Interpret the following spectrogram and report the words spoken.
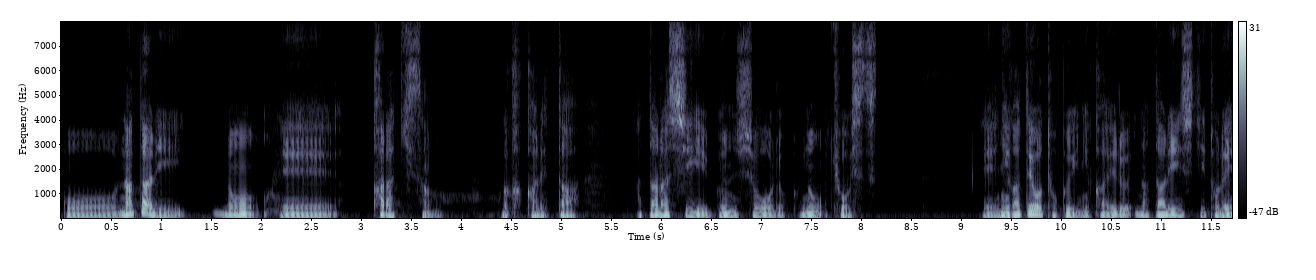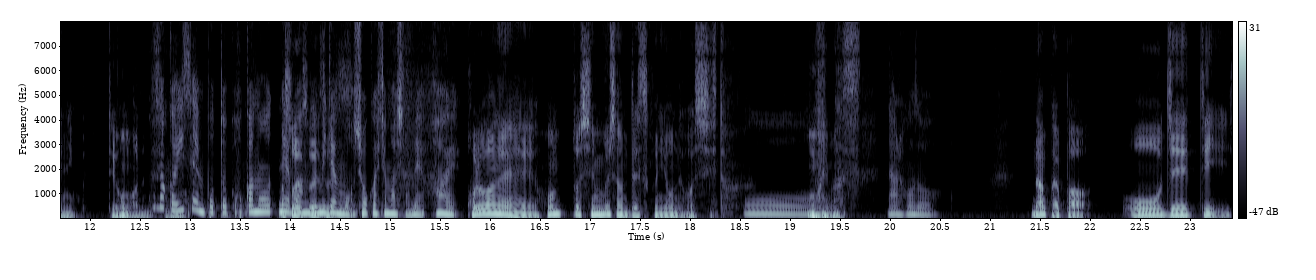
こう、ナタリーの、えー、カラキさんが書かれた、新しい文章力の教室。えー苦手を得意に変えるナタリー式トレーニングっていう本があるんですよ。なんか以前、ポッド他のね、番組でも紹介してましたね。はい。これはね、ほんと新聞社のデスクに読んでほしいとお思います。なるほど。なんかやっぱ OJT、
